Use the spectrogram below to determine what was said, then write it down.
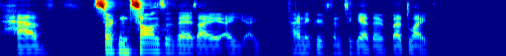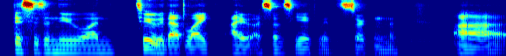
have certain songs of theirs. I I, I kind of group them together, but like this is a new one too that like I associate with certain uh,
